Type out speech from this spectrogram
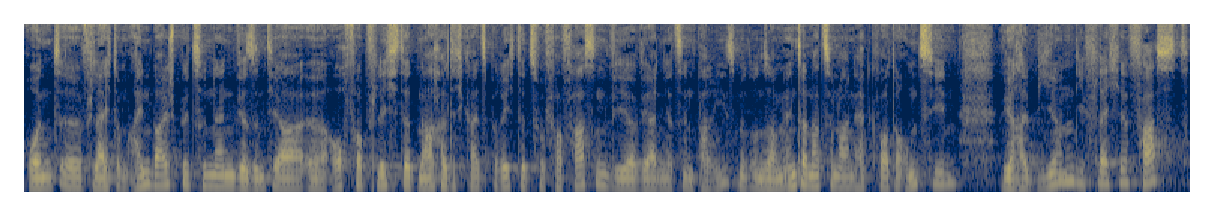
Und äh, vielleicht um ein Beispiel zu nennen, wir sind ja auch verpflichtet, Nachhaltigkeitsberichte zu verfassen. Wir werden jetzt in Paris mit unserem internationalen Headquarter umziehen. Wir halbieren die Fläche fast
